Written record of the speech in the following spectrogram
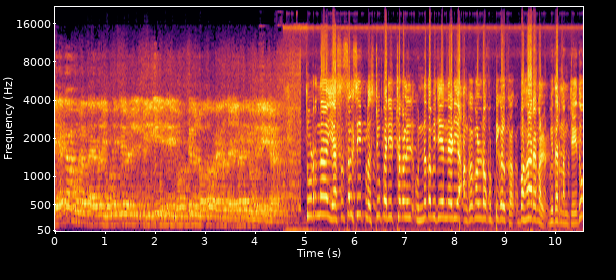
രേഖാമൂലം തരുന്ന യൂണിറ്റുകളിൽ ഇടുക്കി ജില്ലയിൽ യൂണിറ്റുകളിൽ ഒന്ന് പറയുന്നത് നെടുങ്കണ്ട യൂണിറ്റിനെയാണ് തുടർന്ന് S S L C plus two പരീക്ഷകളിൽ ഉന്നത വിജയം നേടിയ അംഗങ്ങളുടെ കുട്ടികൾക്ക് ഉപഹാരങ്ങൾ വിതരണം ചെയ്തു.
